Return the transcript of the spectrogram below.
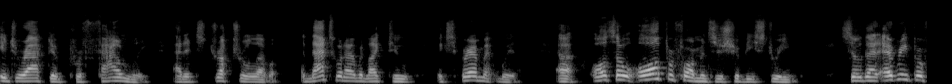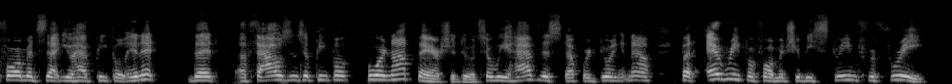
interactive, profoundly at its structural level, and that's what I would like to experiment with. Uh, also, all performances should be streamed, so that every performance that you have people in it, that uh, thousands of people who are not there should do it. So we have this stuff. We're doing it now, but every performance should be streamed for free,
